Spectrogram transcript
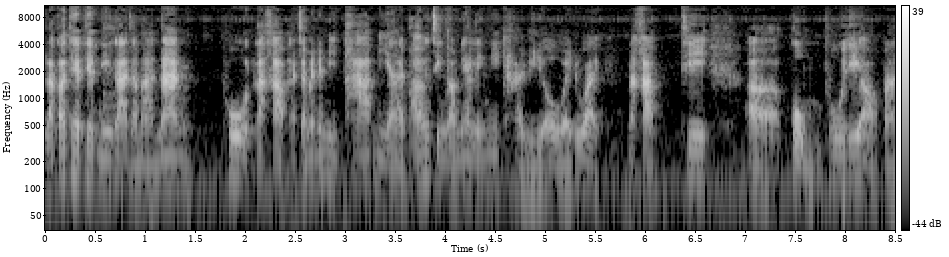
แล้วก็เทปเทปนี้ก็อาจจะมานั่งพูดนะครับ อาจจะไม่ได้มีภาพมีอะไร เพราะจริงๆเราเนี่ยเล้งมีถ่ายวิดีโอไว้ด้วยนะครับ ที่กลุ่มผู้ที่ออกมา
